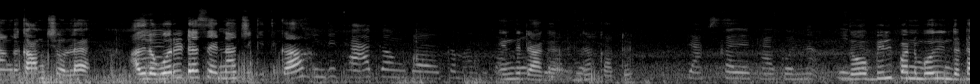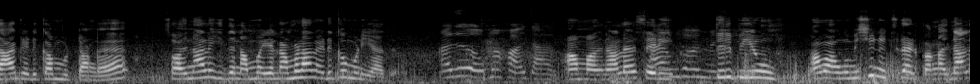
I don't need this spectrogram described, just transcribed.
நாங்கள் காமிச்சோம்ல. அதில் ஒரு ட்ரெஸ் என்னாச்சு கீதிகா எந்த டேக் எந்த காட்டு. இதோ பில் பண்ணும்போது இந்த டேக் எடுக்காம விட்டாங்க. ஸோ அதனால இதை நம்ம நம்மளால் எடுக்க முடியாது. ஆமாம் அதனால சரி திருப்பியும் ஆமாம் அவங்க மிஷின் வச்சு தான் எடுப்பாங்க. அதனால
